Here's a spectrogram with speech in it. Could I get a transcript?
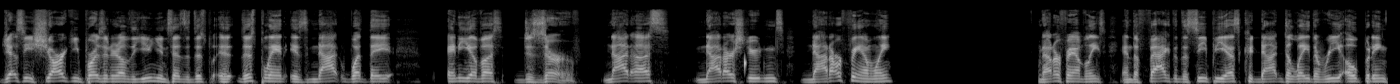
Jesse Sharkey, president of the union, says that this uh, this plan is not what they any of us deserve. Not us, not our students, not our family, not our families, and the fact that the CPS could not delay the reopening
